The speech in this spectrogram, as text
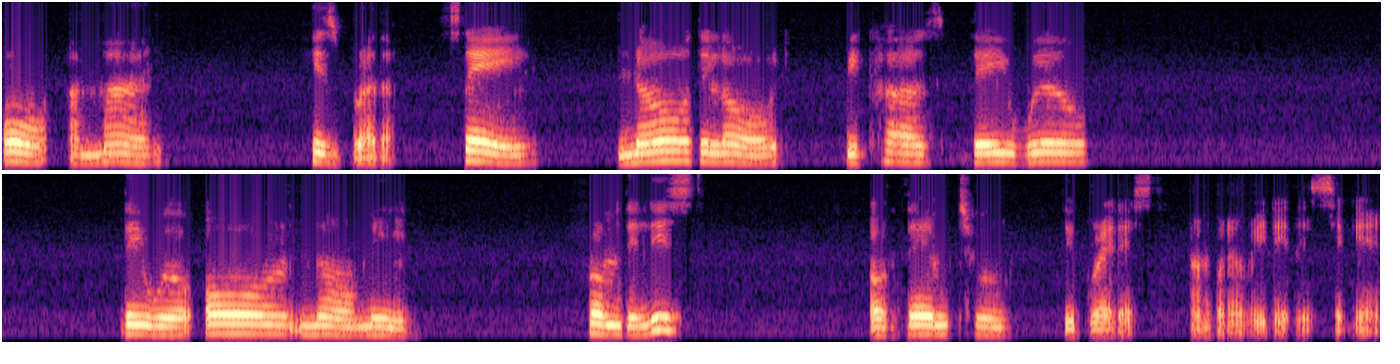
or a man his brother, saying, Know the Lord, because they will they will all know me, from the least of them to the greatest. I'm gonna read it this again.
